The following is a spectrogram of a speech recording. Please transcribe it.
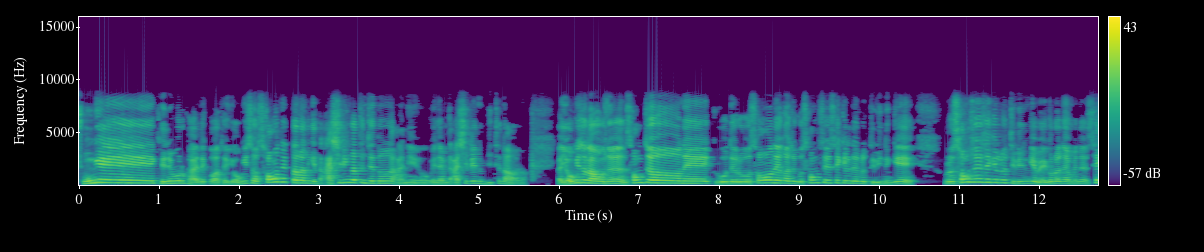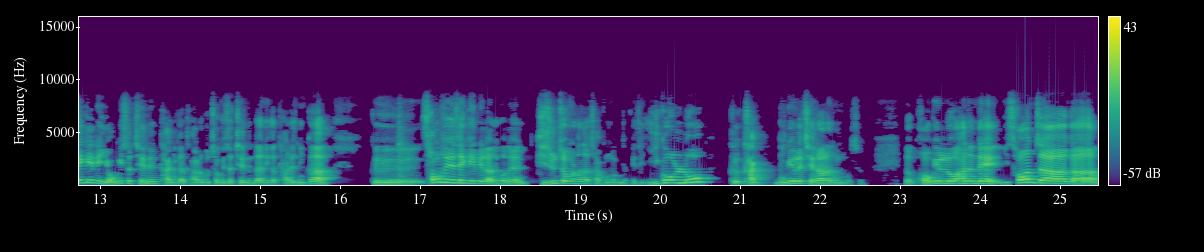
종의 개념으로 봐야 될 것 같아요. 여기서 서원했다라는 게 나시린 같은 제도는 아니에요. 왜냐하면 나시린은 밑에 나와요. 그러니까 여기서 나오는 성전의 그거대로 서원해가지고 성수의 세겔대로 드리는 게 물론 성수의 세겔로 드리는 게 왜 그러냐면은 세겔이 여기서 재는 단위가 다르고 저기서 재는 단위가 다르니까 그 성수의 세겔이라는 거는 기준점을 하나 잡은 겁니다. 그래서 이걸로 그 각 무게를 재라는 거죠. 그래서 거길로 하는데 이 서원자가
